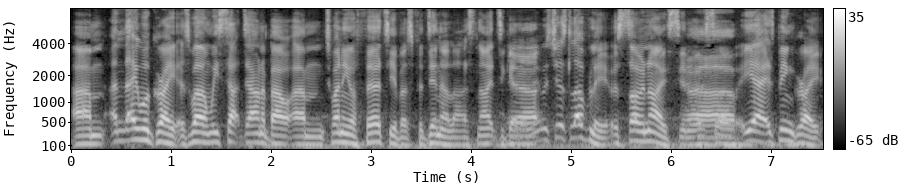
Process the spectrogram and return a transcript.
Um, and they were great as well. And we sat down about um, 20 or 30 of us for dinner last night together. Yeah. It was just lovely. It was so nice, you know. So, Yeah. it's been great.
